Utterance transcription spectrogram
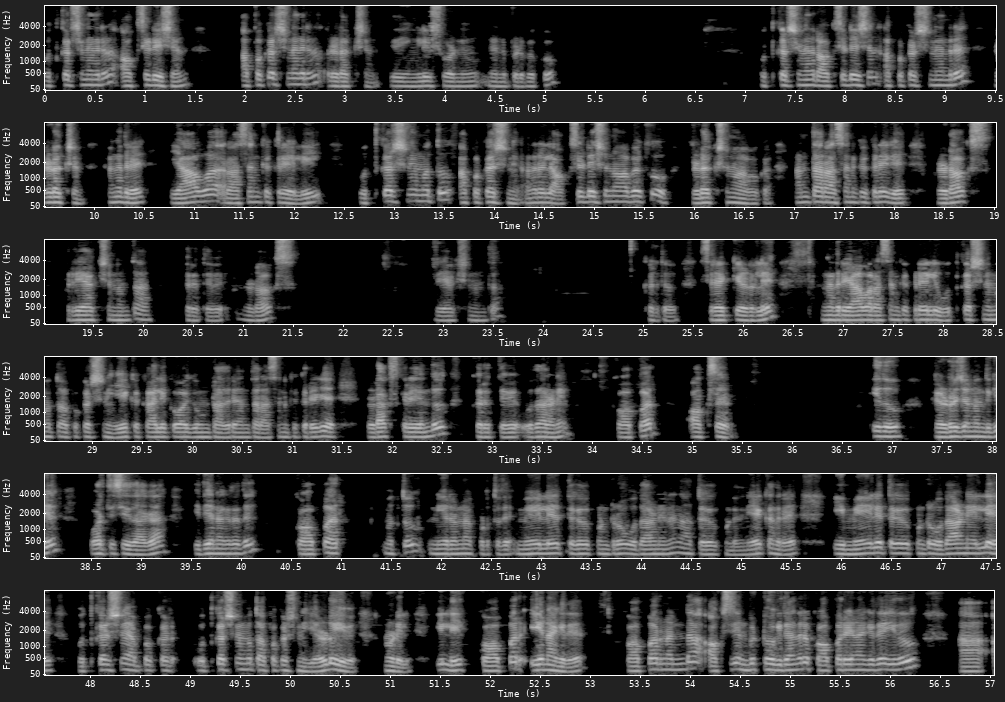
ಉತ್ಕರ್ಷಣೆ ಅಂದ್ರೇನು ಆಕ್ಸಿಡೇಷನ್ ಅಪಕರ್ಷಣೆ ಅಂದ್ರೇನು ರಿಡಕ್ಷನ್ ಇದು ಇಂಗ್ಲಿಷ್ ವರ್ಡ್ ನೀವು ನೆನಪಿಡ್ಬೇಕು. ಉತ್ಕರ್ಷಣೆ ಅಂದ್ರೆ ಆಕ್ಸಿಡೇಷನ್ ಅಪಕರ್ಷಣೆ ಅಂದ್ರೆ ರಿಡಕ್ಷನ್ ಹಂಗಂದ್ರೆ ಯಾವ ರಾಸಾಯನಿಕ ಕ್ರಿಯೆಯಲ್ಲಿ ಉತ್ಕರ್ಷಣೆ ಮತ್ತು ಅಪಕರ್ಷಣೆ ಅಂದ್ರೆ ಇಲ್ಲಿ ಆಕ್ಸಿಡೇಷನ್ ಆಗ್ಬೇಕು ರಿಡಕ್ಷನ್ ಆಗ್ಬೇಕು. ಅಂತ ರಾಸಾಯನಿಕ ಕ್ರಿಯೆಗೆ ರಿಡಾಕ್ಸ್ ರಿಯಾಕ್ಷನ್ ಅಂತ ಕರಿತೇವೆ. ರಿಡಾಕ್ಸ್ ರಿಯಾಕ್ಷನ್ ಅಂತ ಕರಿತೇವೆ. ಸರಿಯಾಗಿ ಕೇಳಿರಲಿ. ಹಂಗಂದ್ರೆ ಯಾವ ರಾಸಾಯನಿಕ ಕ್ರಿಯೆಯಲ್ಲಿ ಉತ್ಕರ್ಷಣೆ ಮತ್ತು ಅಪಕರ್ಷಣೆ ಏಕಕಾಲಿಕವಾಗಿ ಉಂಟಾದ್ರೆ ಅಂತ ರಾಸಾಯನಿಕ ಕ್ರಿಯೆಗೆ ರಿಡಾಕ್ಸ್ ಕ್ರಿಯೆ ಎಂದು ಕರಿತೇವೆ. ಉದಾಹರಣೆ ಕಾಪರ್ ಆಕ್ಸೈಡ್ ಇದು ಹೈಡ್ರೋಜನ್ ಒಂದಿಗೆ ವರ್ತಿಸಿದಾಗ ಇದೇನಾಗುತ್ತದೆ ಕಾಪರ್ ಮತ್ತು ನೀರನ್ನ ಕೊಡ್ತದೆ. ಮೇಲೆ ತೆಗೆದುಕೊಂಡಿರೋ ಉದಾಹರಣೆಯನ್ನ ನಾನು ತೆಗೆದುಕೊಂಡಿದ್ದೀನಿ. ಯಾಕಂದ್ರೆ ಈ ಮೇಲೆ ತೆಗೆದುಕೊಂಡಿರೋ ಉದಾಹರಣೆಯಲ್ಲಿ ಉತ್ಕರ್ಷಣೆ, ಅಪಕರ್, ಉತ್ಕರ್ಷಣೆ ಮತ್ತು ಅಪಕರ್ಷಣೆ ಎರಡೂ ಇವೆ. ನೋಡಿ ಇಲ್ಲಿ ಕಾಪರ್ ಏನಾಗಿದೆ? ಕಾಪರ್ನಿಂದ ಆಕ್ಸಿಜನ್ ಬಿಟ್ಟು ಹೋಗಿದೆ ಅಂದ್ರೆ ಕಾಪರ್ ಏನಾಗಿದೆ? ಇದು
